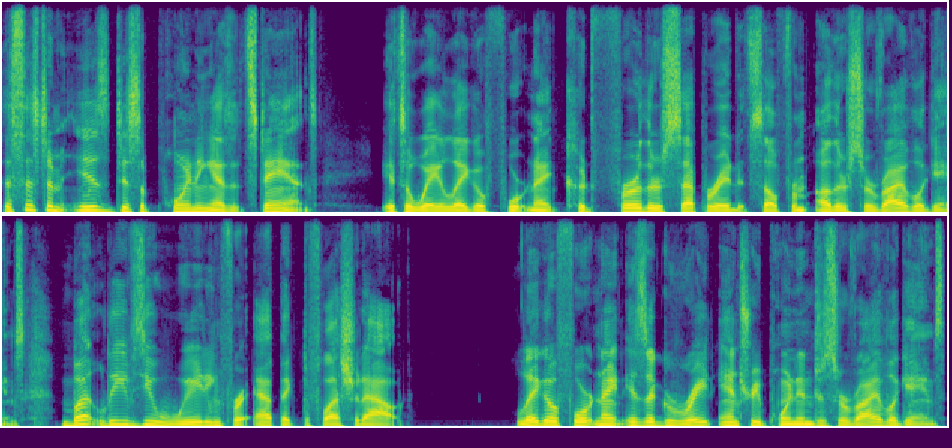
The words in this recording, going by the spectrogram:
the system is disappointing as it stands. It's a way LEGO Fortnite could further separate itself from other survival games, but leaves you waiting for Epic to flesh it out. LEGO Fortnite is a great entry point into survival games,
